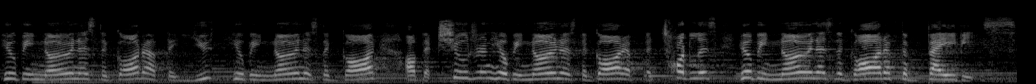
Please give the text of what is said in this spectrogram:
He'll be known as the God of the youth. He'll be known as the God of the children. He'll be known as the God of the toddlers. He'll be known as the God of the babies.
